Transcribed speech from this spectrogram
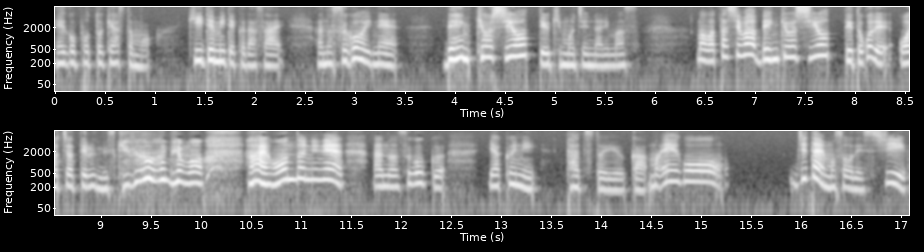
英語ポッドキャストも聞いてみてください。あのすごいね勉強しようっていう気持ちになります。まあ私は勉強しようっていうとこで終わっちゃってるんですけど でもはい本当にねあのすごく役に立つというか、まあ、英語自体もそうですし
